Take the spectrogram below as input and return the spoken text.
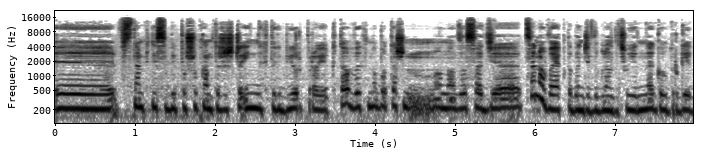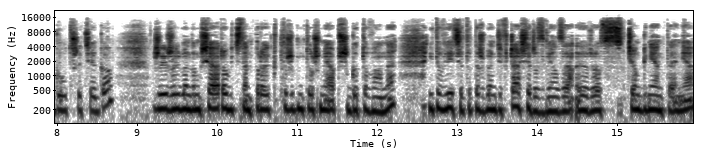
Yy, Wstępnie sobie poszukam też jeszcze innych tych biur projektowych, no bo też no, na zasadzie cenowo, jak to będzie wyglądać u jednego, u drugiego, u trzeciego, że jeżeli będę musiała robić ten projekt, to żebym to już miała przygotowane i to wiecie, to też będzie w czasie rozciągnięte, nie?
